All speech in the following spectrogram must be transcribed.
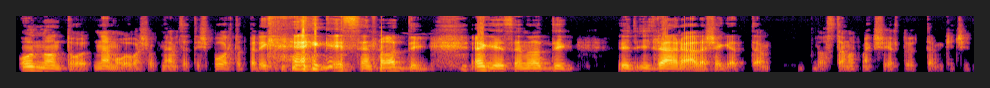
Onnantól nem olvasok nemzeti sportot, pedig egészen addig, egészen addig így, így rá rálesegettem. De aztán ott megsértődtem kicsit.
